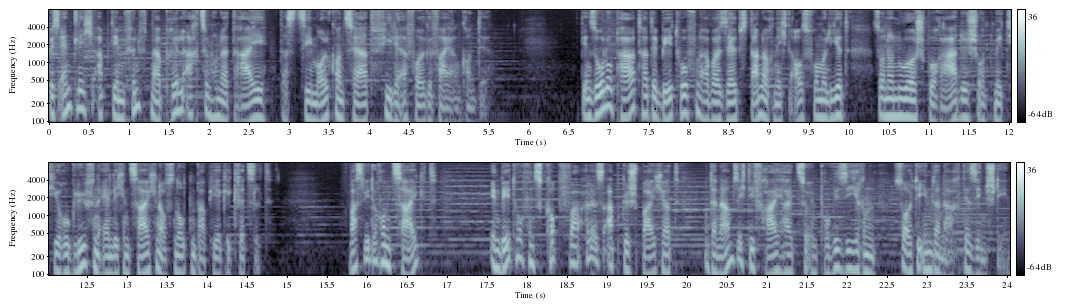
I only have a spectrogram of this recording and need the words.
bis endlich ab dem 5. April 1803 das C-Moll-Konzert viele Erfolge feiern konnte. Den Solopart hatte Beethoven aber selbst dann noch nicht ausformuliert, sondern nur sporadisch und mit hieroglyphenähnlichen Zeichen aufs Notenpapier gekritzelt. Was wiederum zeigt, in Beethovens Kopf war alles abgespeichert und er nahm sich die Freiheit zu improvisieren, sollte ihm danach der Sinn stehen.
